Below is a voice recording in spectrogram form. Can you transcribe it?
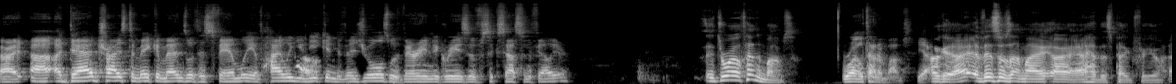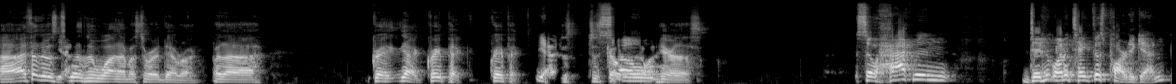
All right. Uh, a dad tries to make amends with his family of highly oh. unique individuals with varying degrees of success and failure. It's Royal Tenenbaums. Royal Tenenbaums. Yeah. Okay. I, this was on my. All right. I had this pegged for you. Uh, I thought it was yeah. 2001. I must have wrote it down wrong. But uh, Great, yeah, great pick, great pick. Yeah, just just go so, and hear this. So Hackman didn't want to take this part again.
